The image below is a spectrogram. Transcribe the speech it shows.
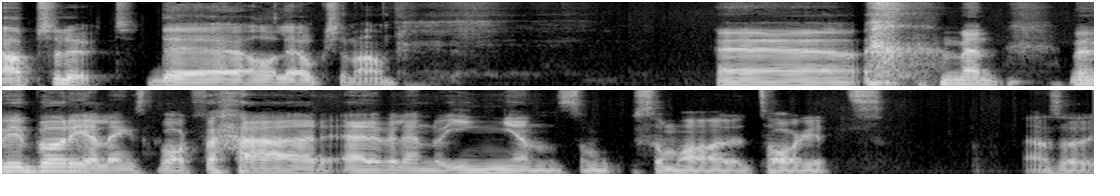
Absolut, det håller jag också med om. Eh, men, men vi börjar längst bak, för här är det väl ändå ingen som, som har tagit... Alltså,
